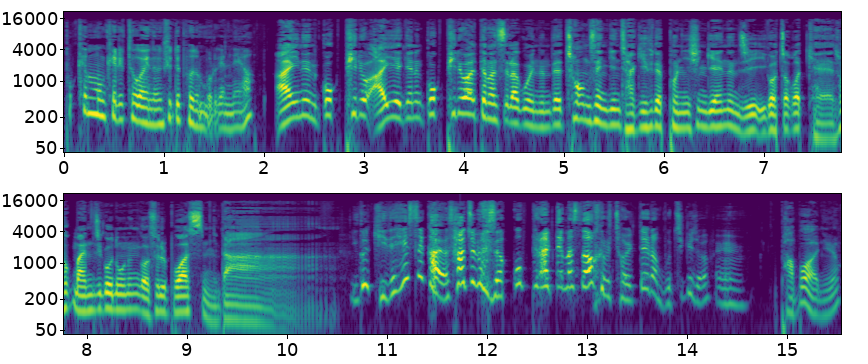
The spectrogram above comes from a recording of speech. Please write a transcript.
포켓몬 캐릭터가 있는 휴대폰은 모르겠네요. 아이는 꼭 필요 아이에게는 꼭 필요할 때만 쓰라고 했는데 처음 생긴 자기 휴대폰이 신기했는지 이것저것 계속 만지고 노는 것을 보았습니다. 이걸 기대했을까요? 사주면서 꼭 필요할 때만 써? 그리고 절대로 못 지키죠. 예. 바보 아니에요?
